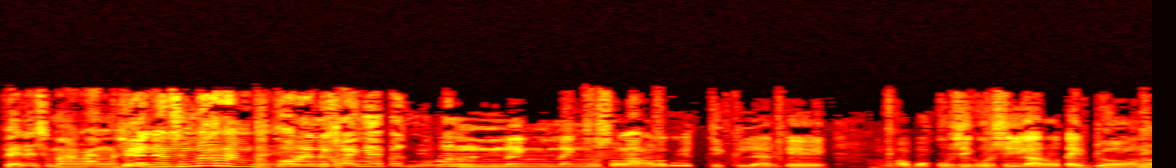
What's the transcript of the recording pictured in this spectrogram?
BNN Semarang Mas. BNN Semarang teko rene kok ngepet nyulun ning ning musola ngono kuwi digelarke apa kursi-kursi karo tenda ngono.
